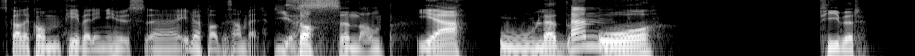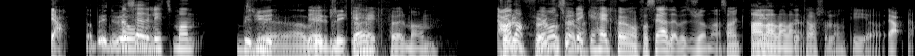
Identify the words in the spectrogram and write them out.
skal det komme fiber inn i hus i løpet av desember. Jøsse yes, navn. ja. OLED Men og fiber. Ja. Da begynner vi Men så er det litt Man tror det ikke helt før man Ja da, men man tror det ikke helt før man får se det, hvis du skjønner. Sant? Fordi det tar så lang tid. Og, ja, ja.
